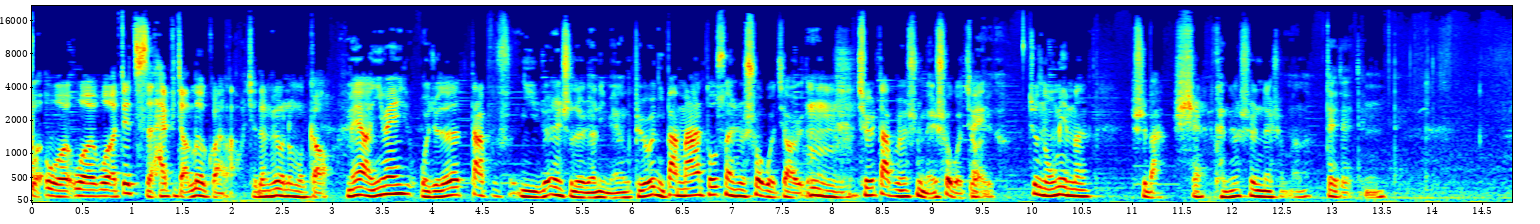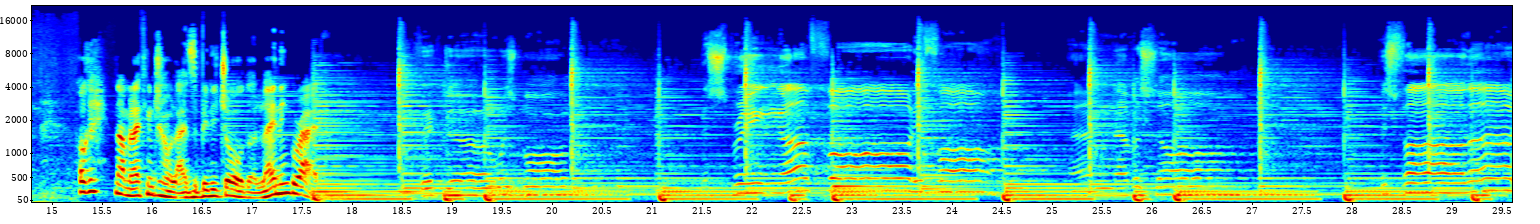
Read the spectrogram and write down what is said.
我我我我对此还比较乐观了，我觉得没有那么高。没有，因为我觉得大部分你认识的人里面，比如你爸妈都算是受过教育的，嗯，其实大部分人是没受过教育的，就农民们是吧？是肯定是那什么了。对对对。OK，那我们来听这首来自 Billy Joel 的《born in the spring of 44 and never saw his father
